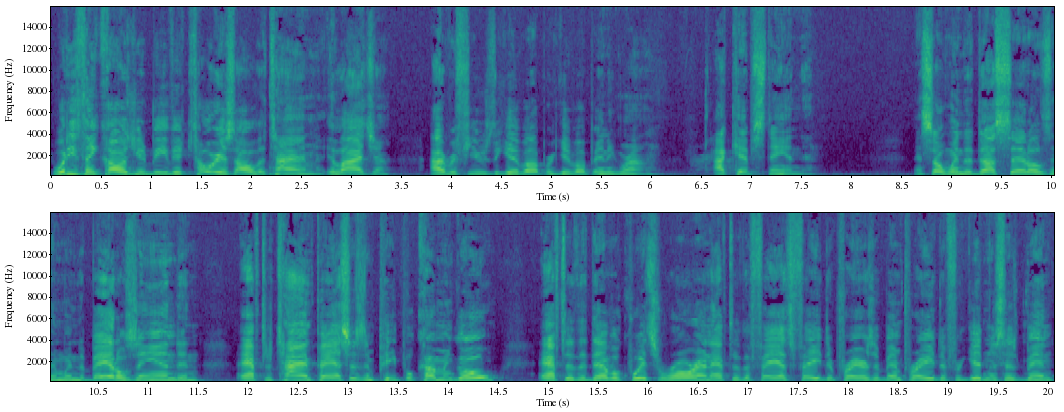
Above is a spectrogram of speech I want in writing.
What do you think caused you to be victorious all the time, Elijah? I refused to give up or give up any ground. I kept standing. And so when the dust settles and when the battles end and after time passes and people come and go, after the devil quits roaring, after the fads fade, the prayers have been prayed, the forgiveness has been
